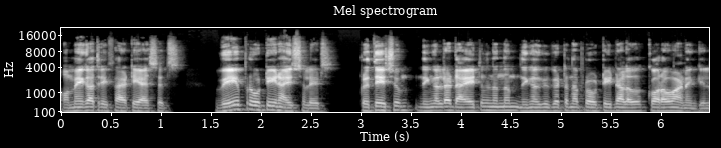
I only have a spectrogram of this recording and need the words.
omega three fatty acids whey protein isolates പ്രത്യേകിച്ചും നിങ്ങളുടെ ഡയറ്റിൽ നിന്നും നിങ്ങൾക്ക് കിട്ടുന്ന പ്രോട്ടീന്റെ അളവ് കുറവാണെങ്കിൽ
